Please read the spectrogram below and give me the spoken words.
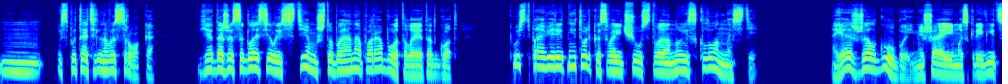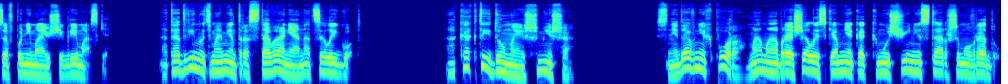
Испытательного срока. Я даже согласилась с тем, чтобы она поработала этот год. Пусть проверит не только свои чувства, но и склонности». А я сжал губы, мешая им искривиться в понимающей гримаске. Отодвинуть момент расставания на целый год. «А как ты думаешь, Миша?» С недавних пор мама обращалась ко мне как к мужчине старшему в роду.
